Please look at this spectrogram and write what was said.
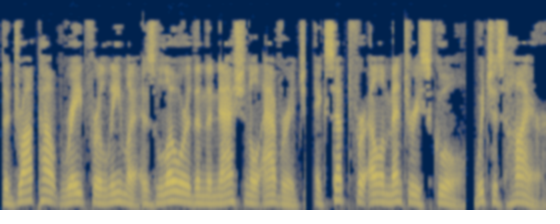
The dropout rate for Lima is lower than the national average, except for elementary school, which is higher.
